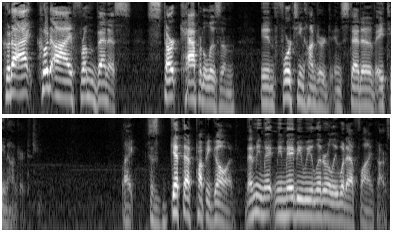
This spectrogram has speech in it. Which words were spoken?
could I could I from Venice start capitalism in 1400 instead of 1800. Like, just get that puppy going. Then we, may, maybe we literally would have flying cars.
